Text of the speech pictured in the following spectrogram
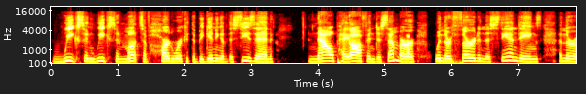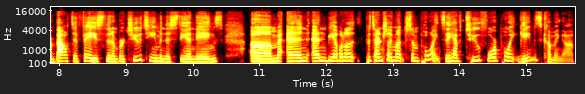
weeks and weeks and months of hard work at the beginning of the season now pay off in December when they're third in the standings and they're about to face the number 2 team in the standings um and and be able to potentially munch some points. They have two 4-point games coming up.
